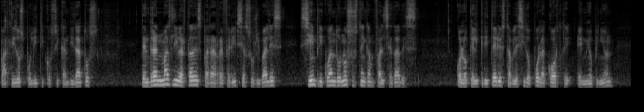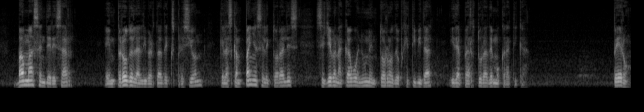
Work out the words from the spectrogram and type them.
partidos políticos y candidatos tendrán más libertades para referirse a sus rivales siempre y cuando no sostengan falsedades, con lo que el criterio establecido por la Corte, en mi opinión, va más a enderezar, en pro de la libertad de expresión, que las campañas electorales se llevan a cabo en un entorno de objetividad y de apertura democrática. Pero,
